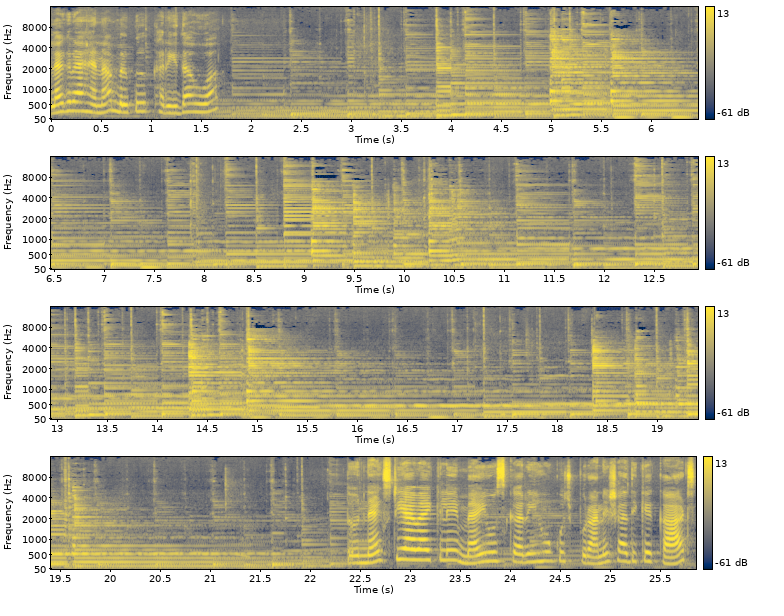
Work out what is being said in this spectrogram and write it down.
लग रहा है ना बिल्कुल ख़रीदा हुआ। नेक्स्ट DIY के लिए मैं यूज़ कर रही हूँ कुछ पुराने शादी के कार्ड्स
